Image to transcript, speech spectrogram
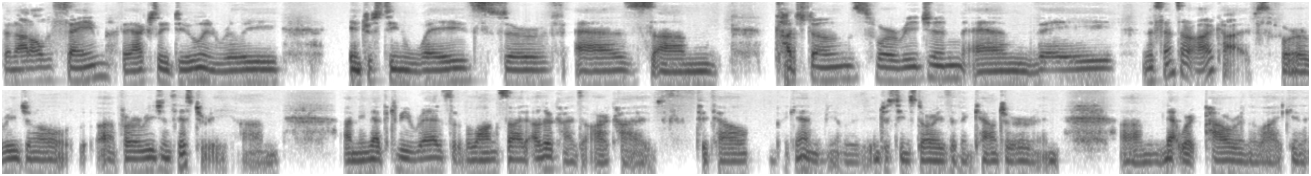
they're not all the same. They actually do, in really interesting ways, serve as um, touchstones for a region, and they, in a sense, are archives for a regional uh, for a region's history. Um, I mean, that can be read sort of alongside other kinds of archives to tell, again, you know, interesting stories of encounter and um, network power and the like in,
